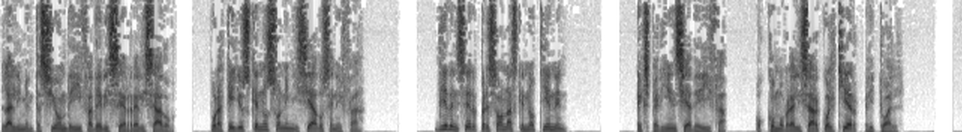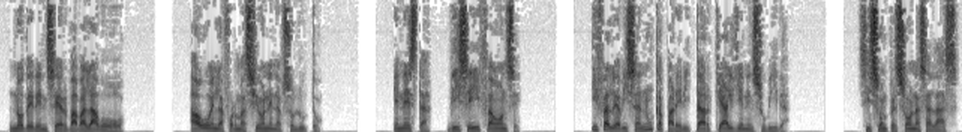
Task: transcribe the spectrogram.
la alimentación de Ifa debe ser realizado por aquellos que no son iniciados en Ifa. Deben ser personas que no tienen experiencia de Ifa o cómo realizar cualquier ritual. No deben ser babalao o AO en la formación en absoluto. En esta, dice IFA 11. IFA le avisa nunca para evitar que alguien en su vida. Si son personas a las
